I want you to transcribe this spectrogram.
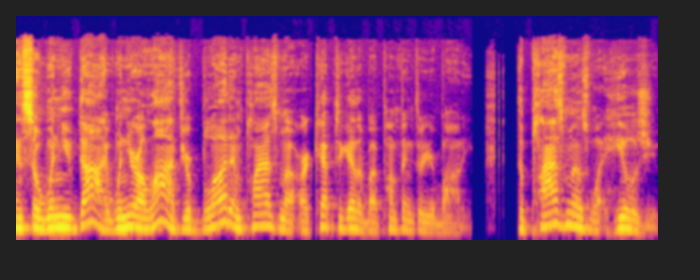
And so when you die, when you're alive, your blood and plasma are kept together by pumping through your body. The plasma is what heals you.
